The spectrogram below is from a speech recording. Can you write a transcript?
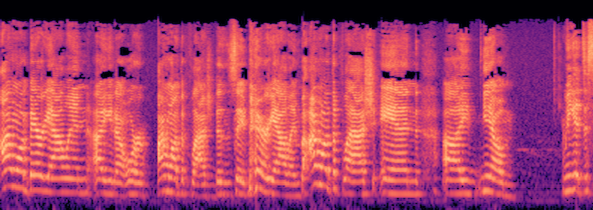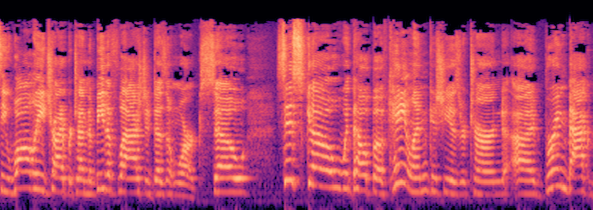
I want Barry Allen, uh, you know, or I want the Flash. It doesn't say Barry Allen, but I want the Flash. And, uh, you know, we get to see Wally try to pretend to be the Flash. It doesn't work. So Cisco, with the help of Caitlin, because she has returned, uh, bring back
